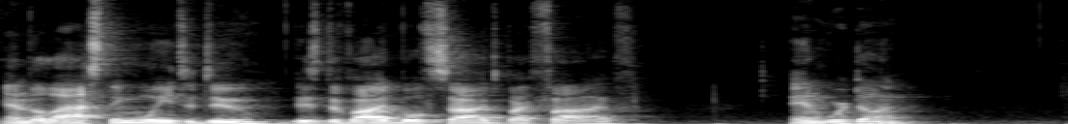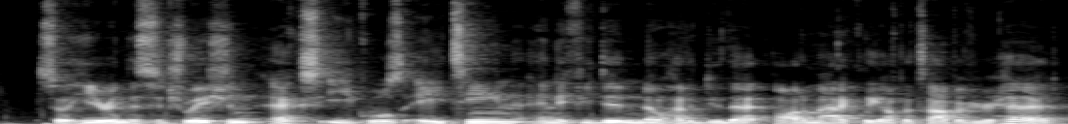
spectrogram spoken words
And the last thing we need to do is divide both sides by 5, and we're done. So here in this situation, x equals 18. And if you didn't know how to do that automatically off the top of your head,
